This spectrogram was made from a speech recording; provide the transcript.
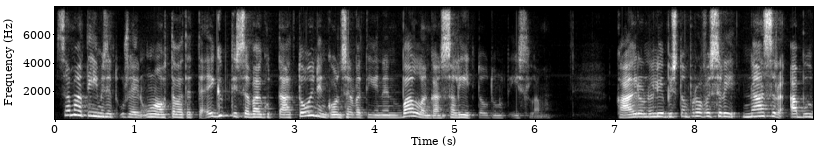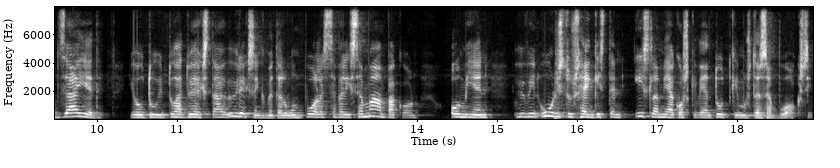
Samat ihmiset usein unohtavat, että Egyptissä vaikuttaa toinen konservatiivinen vallan kanssa liittoutunut islam. Kairon yliopiston professori Nasr Abu Zayed joutui 1990-luvun puolessa välissä maanpakoon omien hyvin uudistushenkisten islamia koskevien tutkimustensa vuoksi.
